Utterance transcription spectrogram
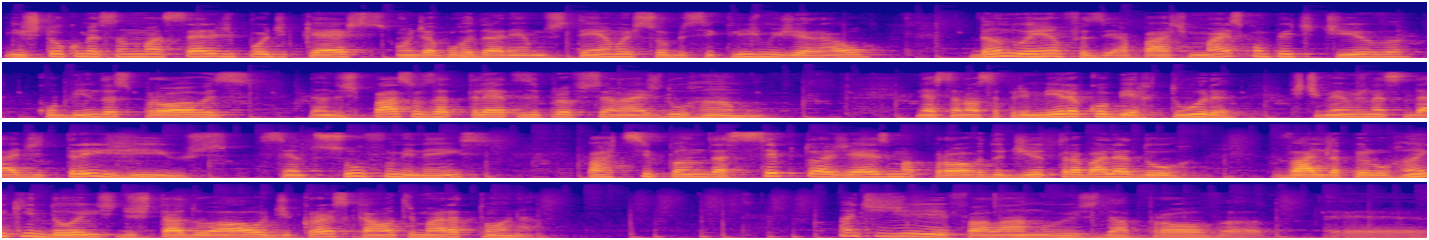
e estou começando uma série de podcasts onde abordaremos temas sobre ciclismo em geral, dando ênfase à parte mais competitiva, cobrindo as provas, dando espaço aos atletas e profissionais do ramo. Nessa nossa primeira cobertura, estivemos na cidade de Três Rios, Centro-Sul Fluminense, participando da 70ª prova do Dia do Trabalhador, válida pelo ranking 2 do estadual de cross country maratona. Antes de falarmos da prova, é,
